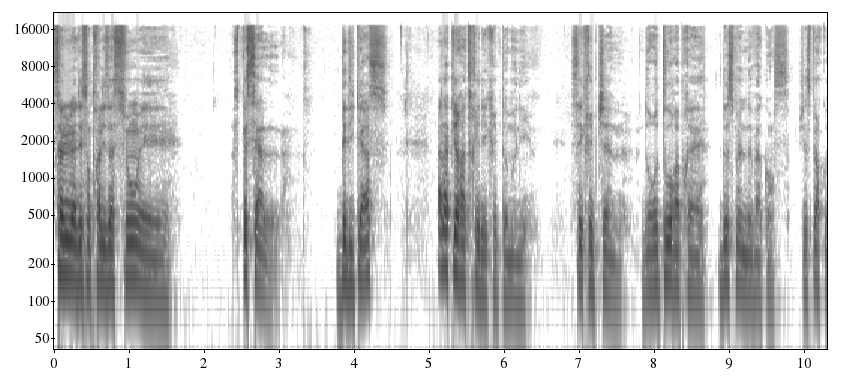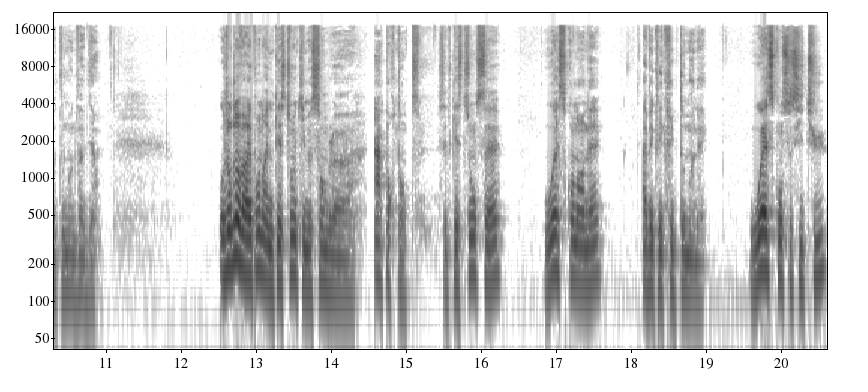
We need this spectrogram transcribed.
Salut la décentralisation est spéciale, dédicace à la piraterie des crypto-monnaies. C'est CryptChain, de retour après deux semaines de vacances. J'espère que tout le monde va bien. Aujourd'hui, on va répondre à une question qui me semble euh, importante. Cette question, c'est où est-ce qu'on en est avec les crypto-monnaies? Où est-ce qu'on se situe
